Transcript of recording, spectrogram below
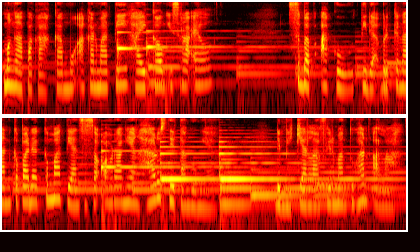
Mengapakah kamu akan mati, hai kaum Israel? Sebab aku tidak berkenan kepada kematian seseorang yang harus ditanggungnya. Demikianlah firman Tuhan Allah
